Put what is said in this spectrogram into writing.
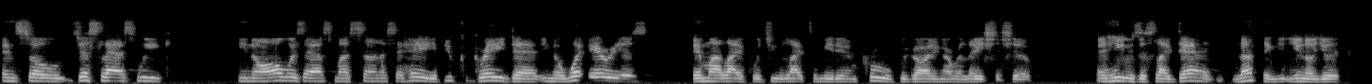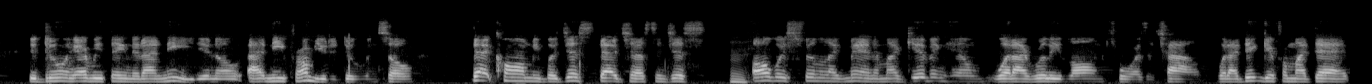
And so just last week, you know, I always ask my son, I say, hey, if you could grade that, you know, what areas in my life would you like for me to improve regarding our relationship? And he was just like, Dad, nothing. You know, you're you're doing everything that I need. You know, I need from you to do. And so that calmed me. But just that, Justin, just mm. always feeling like, man, am I giving him what I really longed for as a child? What I didn't get from my dad,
